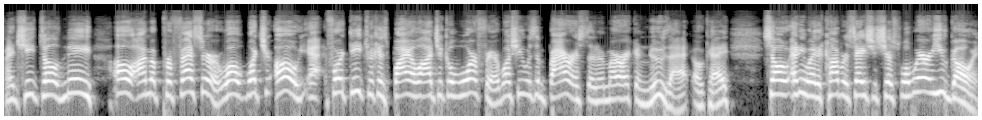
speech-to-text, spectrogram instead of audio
And she told me, Oh, I'm a professor. Well, what's your, oh, yeah, Fort Detrick is biological warfare. Well, she was embarrassed that an American knew that. Okay. So, anyway, the conversation shifts. Well, where are you going?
